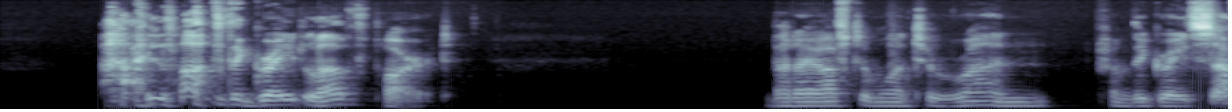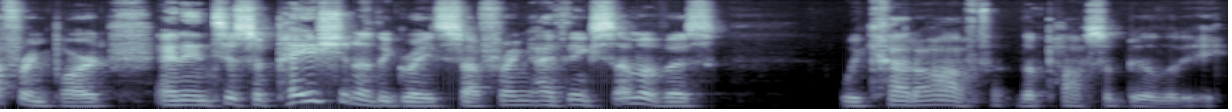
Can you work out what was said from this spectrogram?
I love the great love part, but I often want to run from the great suffering part. And anticipation of the great suffering, I think some of us, we cut off the possibility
